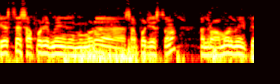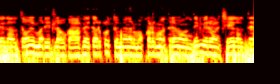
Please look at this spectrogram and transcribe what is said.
చేస్తే సపోర్ట్ మేము మేము కూడా సపోర్ట్ చేస్తాం. అందులో అమౌంట్ మేము ఇప్పగలుగుతాం మరి ఇట్లా ఒక హాఫ్ ఎకర్కు తొమ్మిది వందల మొక్కలకు మాత్రమే ఉంది. మీరు చేయగలిగితే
